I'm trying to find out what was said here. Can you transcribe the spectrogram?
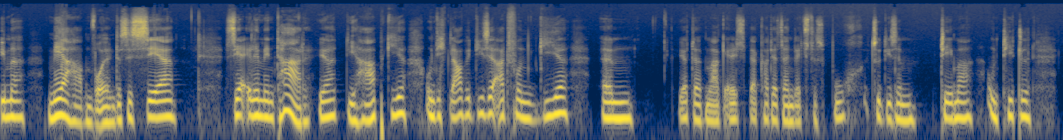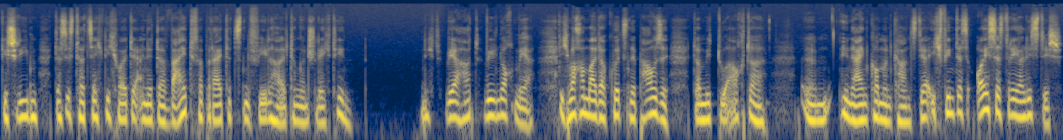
immer mehr haben wollen. Das ist sehr, sehr elementar, ja, die Habgier. Und ich glaube, diese Art von Gier, ähm, ja, der Mark Ellsberg hat ja sein letztes Buch zu diesem Thema und Titel geschrieben, das ist tatsächlich heute eine der weit verbreitetsten Fehlhaltungen schlechthin. Nicht? Wer hat, will noch mehr. Ich mache mal da kurz eine Pause, damit du auch da ähm, hineinkommen kannst. Ja, ich finde das äußerst realistisch.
